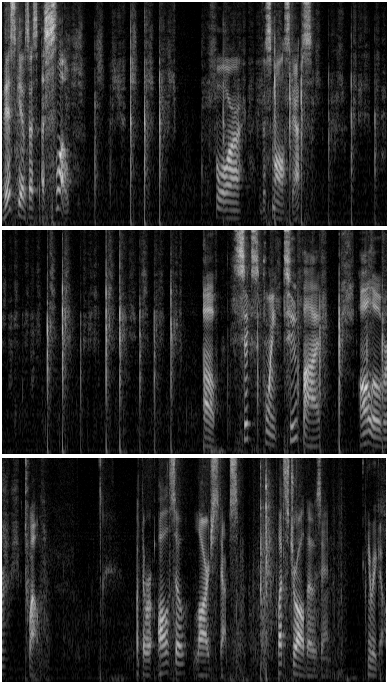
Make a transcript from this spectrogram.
This gives us a slope for the small steps. of 6.25 all over 12. But there were also large steps. Let's draw those in. Here we go.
